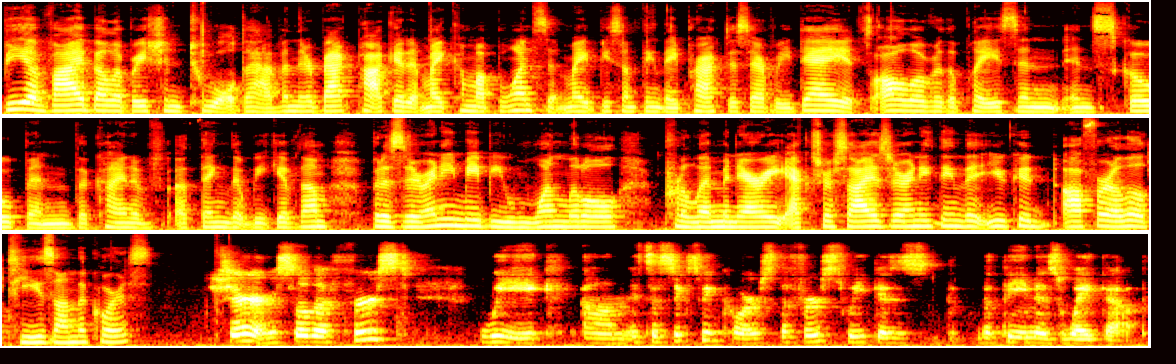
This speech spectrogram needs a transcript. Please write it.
be a vibe elevation tool to have in their back pocket. It might come up once. It might be something they practice every day. It's all over the place in, in scope and the kind of a thing that we give them. But is there any maybe one little preliminary exercise or anything that you could offer a little tease on the course? Sure. So the first week, um, it's a six week course. The first week is the theme is wake up,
